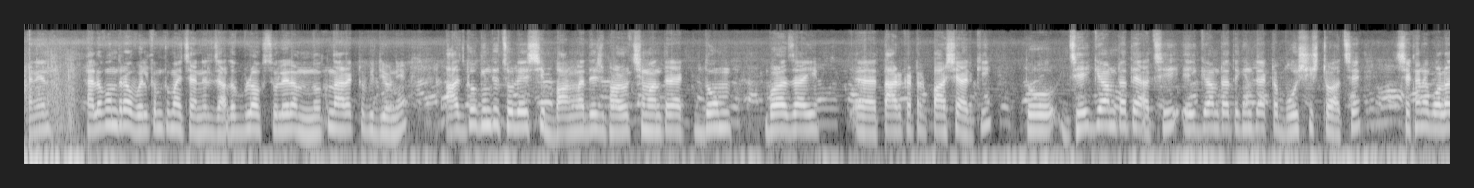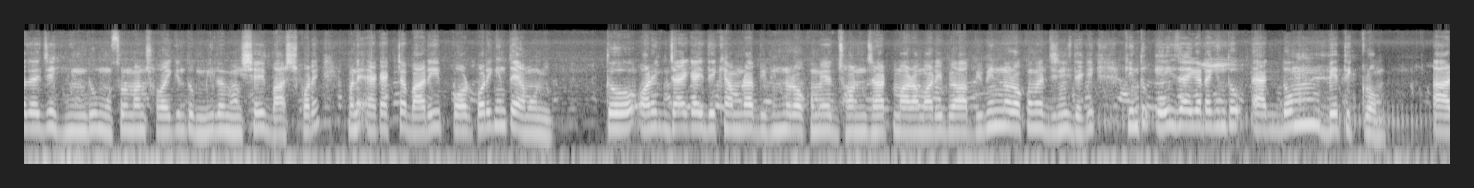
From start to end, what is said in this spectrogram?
চ্যানেল হ্যালো বন্ধুরা welcome to my channel Yadav blog চলে এলাম নতুন আর একটা ভিডিও নিয়ে। আজকেও কিন্তু চলে এসেছি বাংলাদেশ ভারত সীমান্তের একদম বলা যায় তার কাটার পাশে আর কি। তো যেই গ্রামটাতে আছি, এই গ্রামটাতে কিন্তু একটা বৈশিষ্ট্য আছে। সেখানে বলা যায় যে হিন্দু, মুসলমান সবাই কিন্তু মিলেমিশেই বাস করে। মানে এক একটা বাড়ি পরপরই কিন্তু এমনই। তো অনেক জায়গায় দেখে আমরা বিভিন্ন রকমের ঝঞ্ঝাট, মারামারি বা বিভিন্ন রকমের জিনিস দেখি। কিন্তু এই জায়গাটা কিন্তু একদম ব্যতিক্রম। আর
